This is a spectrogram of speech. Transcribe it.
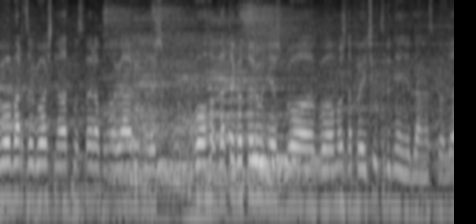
było bardzo głośno, atmosfera pomagała również Włochom, dlatego to również było, było można powiedzieć utrudnienie dla nas, prawda?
